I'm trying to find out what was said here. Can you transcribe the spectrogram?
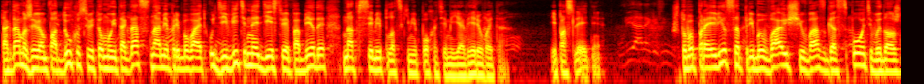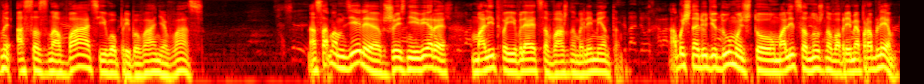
Тогда мы живем по Духу Святому, и тогда с нами пребывает удивительное действие победы над всеми плотскими похотями. Я верю в это. И последнее. Чтобы проявился пребывающий в вас Господь, вы должны осознавать Его пребывание в вас. На самом деле, в жизни веры молитва является важным элементом. Обычно люди думают, что молиться нужно во время проблем.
